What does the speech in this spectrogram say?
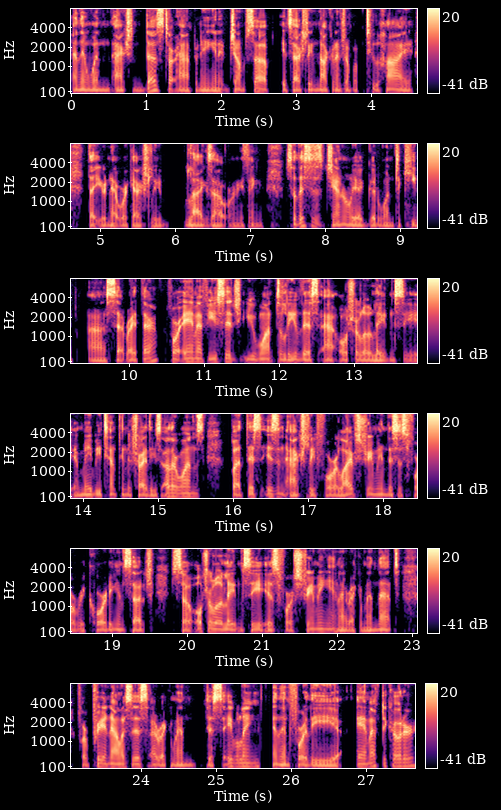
And then when action does start happening and it jumps up, it's actually not going to jump up too high that your network actually lags out or anything. So this is generally a good one to keep uh, set right there. For AMF usage, you want to leave this at ultra low latency. It may be tempting to try these other ones, but this isn't actually for live streaming. This is for recording and such. So ultra low latency is for streaming, and I recommend that. For pre-analysis, I recommend disabling. And then for the AMF decoder,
